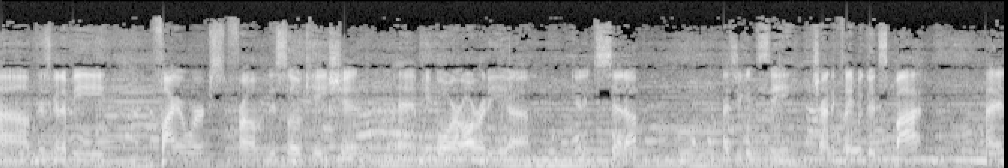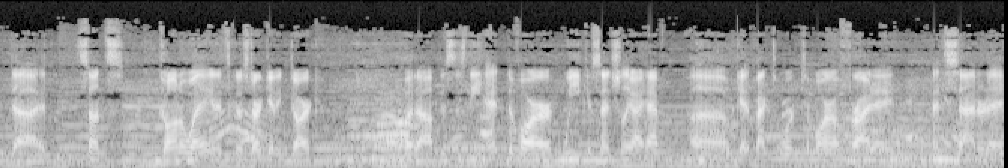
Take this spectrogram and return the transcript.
Um, there's going to be fireworks from this location, and people are already uh, getting set up. As you can see, trying to claim a good spot, and uh, sun's gone away, and it's going to start getting dark. But uh, this is the end of our week. Essentially, I have uh, getting back to work tomorrow, Friday, and Saturday.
